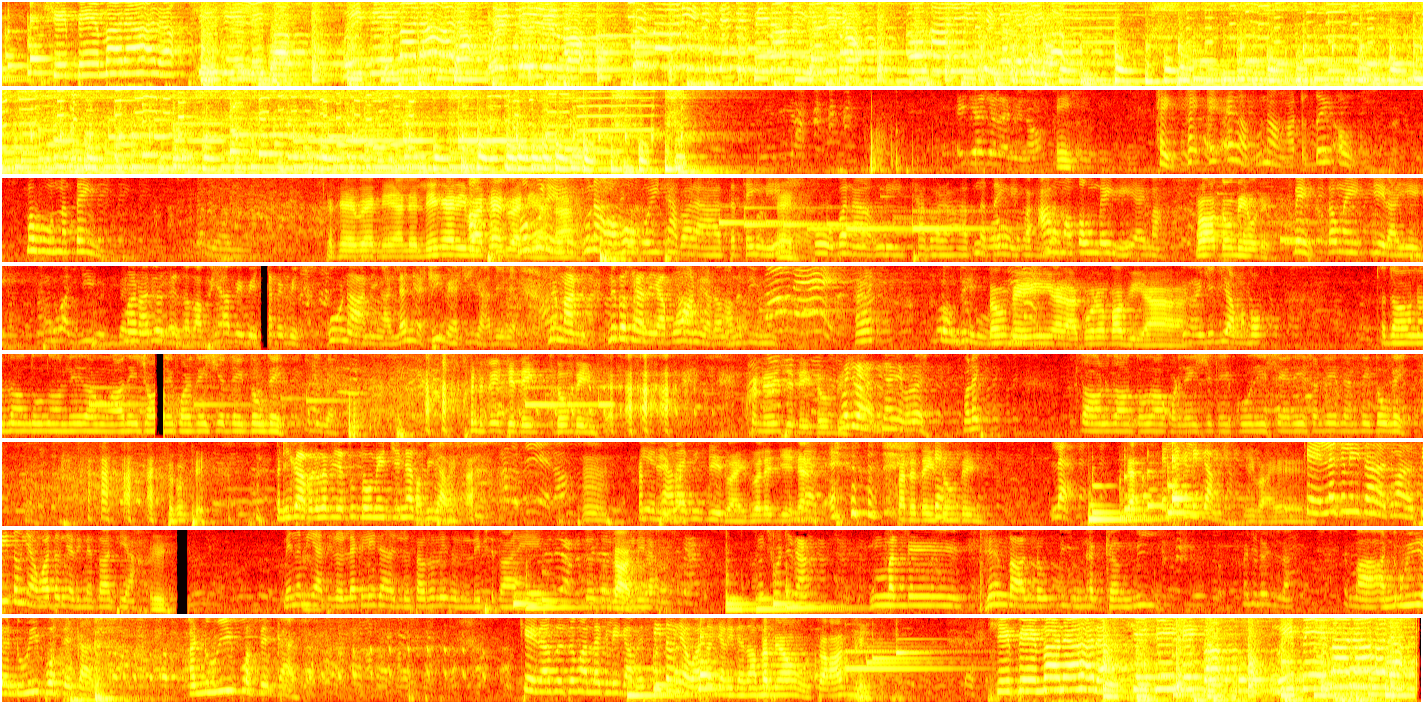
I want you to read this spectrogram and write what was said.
ရွှေပင်မရာရာရွှေချင်းလေးပေါ့ဝေပင်မရာရာဝေချင်းလေးပေါ့စိ ကိုဟာလေးချစ်ငယ်ကလေးပေါ့ နေရလေလင်းငယ်တွေပါထက်အတွက်မဟုတ်နေဘူးလေရတာ ခုနကဟိုကိုကြီးချသွားတာတသိန်းလေဟဲ့ ဟိုဘဏ္ဍာဦးလေးချသွားတာနှစ်သိန်းလေကွာအားလုံးပေါင်းသုံးသိန်းလေအဲ့မှာငါသုံးသိန်းဟုတ်တယ်ပေးသုံးသိန်းပြည့်လာရေးမနာပြောတဲ့စပါဖျားပေးပေးချပေးပေးဟိုနာနေကလက်နဲ့ထိပဲထိရသေးတယ်နင့်မနင့်ပတ်စံနေရပွားနေတာတော့ငါမသိဘူးဟမ်ပုံသေးသုံးသိန်းအဲ့ဒါကိုလုံးပေါ့စီယာဒီကြီးကြီးရမှာပေါ့တထောင်နှစ်ထောင်သုံးထောင်လေးထောင်ငါးသိန်း၆သိန်း၇သိန်း၈သိန်း၃သိန်းအဲ့ဒီပဲ ခုနှစ်သိန်းရှစ်သိန်းသုံးသိန်းခုနှစ်သိန်းရှစ်သိန်းသုံးသိမန်းကြရပြန်ရပါလေမလေးတောင်းတောင်းသုံးထောင်၇သိန်း၈သိန်း၉သိန်း၁၀သိန်း၁၀သိန်း၁၀သိန်း၃သိန်းသုံးသိန်းအဓိကဘယ်လိုပဲဖြစ်သူ၃သိန်းကျင်းနေတော့ပြီးတာပဲอืมပြည့်ထားလိုက်ပြီပြည့်သွားပြီသူကလည်းဂျင်းနဲ့ပတ်သိန်းသုံးသိန်းလက်လက်အဲ့လက်ကလေးကမယ်အေးပါရဲ့ကဲလက်ကလေးကျတော့ကျမတို့စီးသုံးညဝါသုံးညလေးနဲ့သွားကြည့်အောင်အေး မင်းသမီးကဒီလိုလက်ကလေးကျတော့ဒီလိုစောက်ထိုးလေးဆိုလိုလေးဖြစ်သွားတယ်ဒီလိုဆိုလိုလေးလားမချွတ်ကြည့်တာမလေးဟင်းသာနုတ်တိနဂမီမကြည့်လို့ရှိတာမအနူကြီးအနူကြီးပေါ်စက်ကအနူကြီးပေါ်စက်ကကဲဒါဆိုကျမလက်ကလေးကမယ်စီးသုံးညဝါသုံးညလေးနဲ့သွားခမယ်မောင်းကိုတအားနေရှေပင်မနာရာရှေချင်းလေးပါငွေပင်မနာရာ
